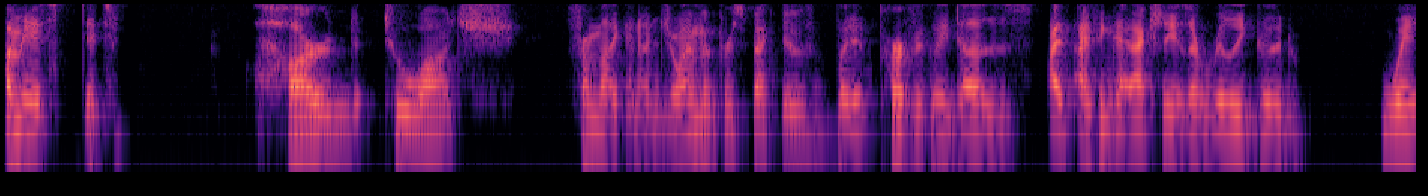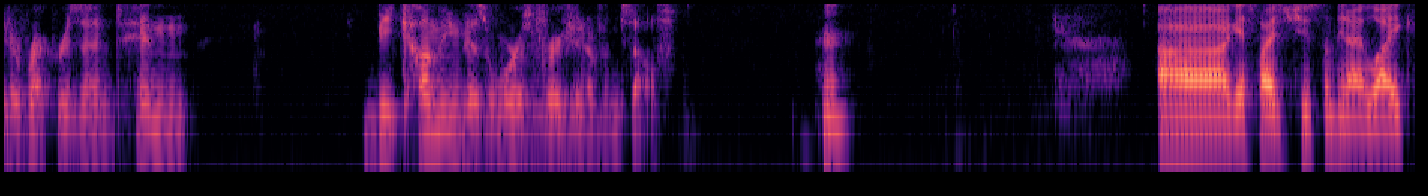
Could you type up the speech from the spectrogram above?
I mean, it's it's hard to watch from like an enjoyment perspective, but it perfectly does. I, I think that actually is a really good way to represent him becoming this worse version of himself. Uh, I guess if I choose something I like,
